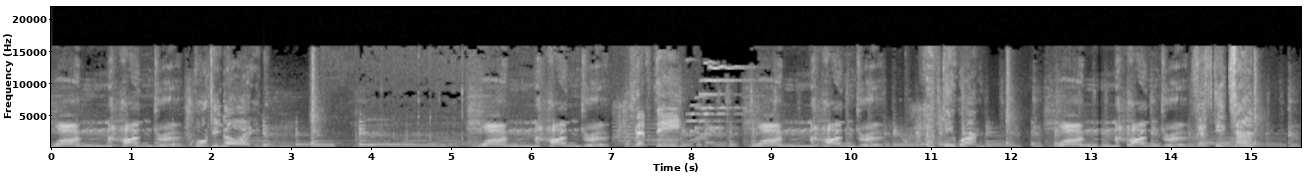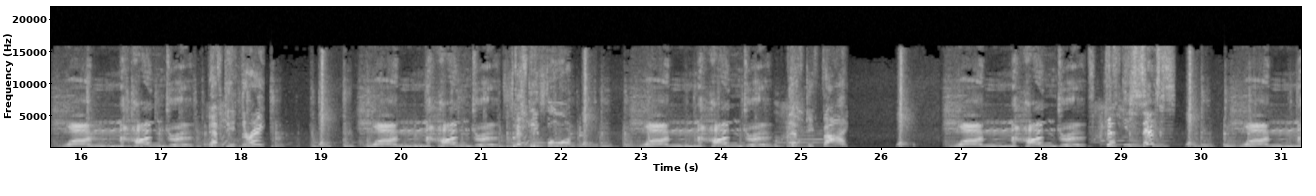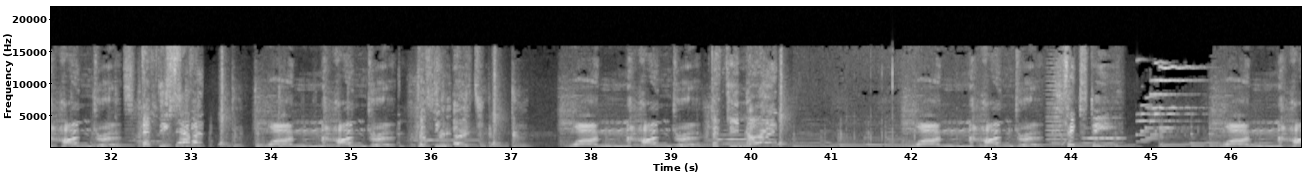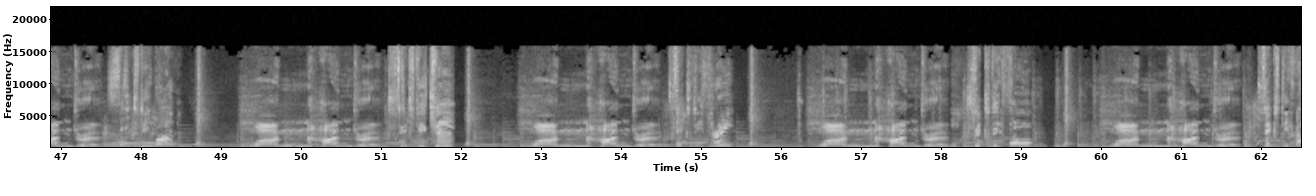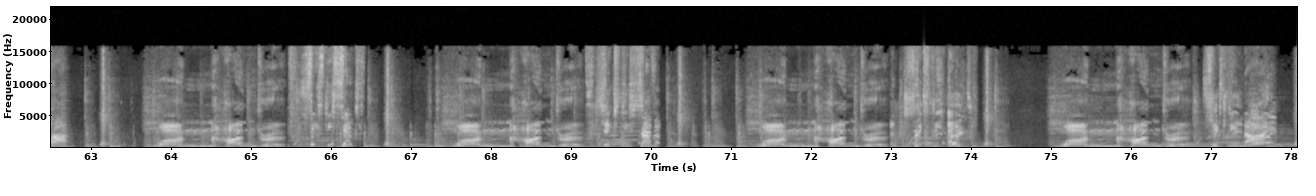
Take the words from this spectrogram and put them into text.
one hundred, Forty-nine! one hundred, Fifty. one hundred, Fifty-one. one hundred, Fifty-two. one hundred, Fifty-three. one hundred, Fifty-four. One hundred, Fifty-five. one hundred, Fifty-six. one hundred, Fifty-seven. one hundred, Fifty-eight! one hundred, Fifty-nine. one hundred, Sixty. one hundred, Sixty-one. one hundred, Sixty-two. One hundred, Sixty-three. one hundred, Sixty-four! one hundred, Sixty-five. one hundred, Sixty-six. one hundred, Sixty-seven. one hundred, Sixty-eight! one hundred, Sixty-nine.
